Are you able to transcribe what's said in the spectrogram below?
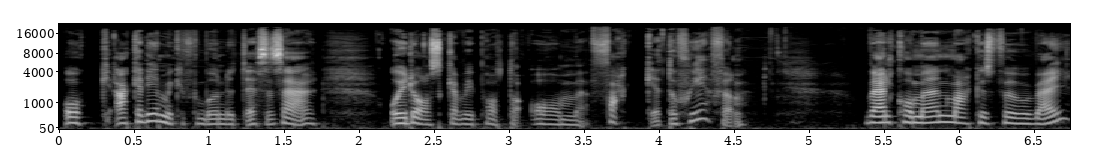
och Akademikerförbundet SSR. Och idag ska vi prata om facket och chefen. Välkommen Marcus Furuberg.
